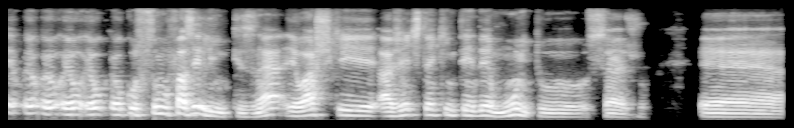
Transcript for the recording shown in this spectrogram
eu, eu, eu, eu, costumo fazer links, né? Eu acho que a gente tem que entender muito, Sérgio. É,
